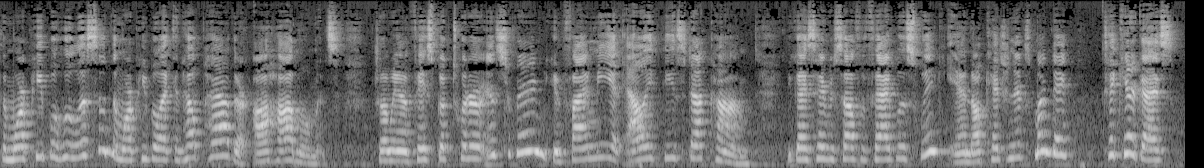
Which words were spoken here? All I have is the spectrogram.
The more people who listen, the more people I can help have their aha moments. Join me on Facebook, Twitter, or Instagram. You can find me at allietheiss.com. You guys have yourself a fabulous week, and I'll catch you next Monday. Take care, guys.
